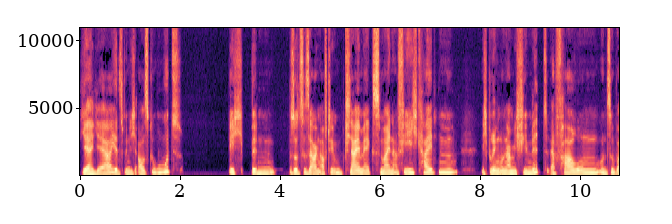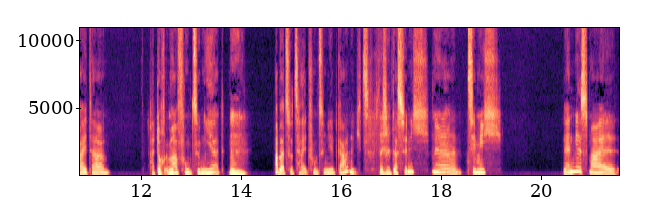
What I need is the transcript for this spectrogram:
ja, yeah, ja, yeah, jetzt bin ich ausgeruht. Ich bin sozusagen auf dem Climax meiner Fähigkeiten. Ich bringe unheimlich viel mit, Erfahrungen und so weiter. Hat doch immer funktioniert. Mhm. Aber zurzeit funktioniert gar nichts. Also das finde ich eine ziemlich, nennen wir es mal,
